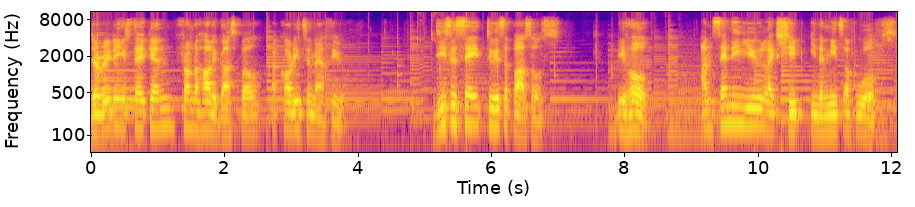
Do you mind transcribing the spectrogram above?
The reading is taken from the Holy Gospel according to Matthew. Jesus said to his apostles, Behold, I'm sending you like sheep in the midst of wolves.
